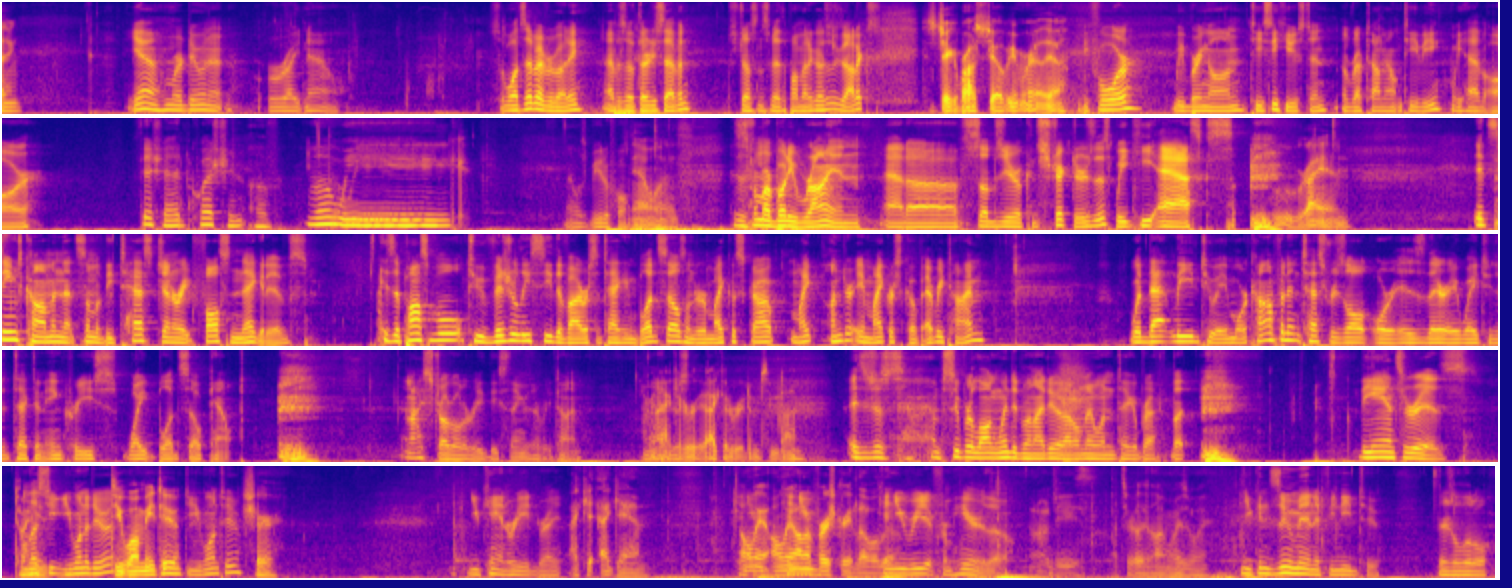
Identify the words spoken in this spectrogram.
thing? Yeah, we're doing it right now. So what's up, everybody? Episode 37. It's Justin Smith of Palmetto Exotics. It's Jacob Ross, Joby Morelia. Before we bring on TC Houston of Reptile Mountain TV, we have our fish head question of the week. That was beautiful. Yeah, it was. This is from our buddy Ryan at uh, Sub Zero Constrictors. This week he asks Ooh, Ryan. It seems common that some of the tests generate false negatives. Is it possible to visually see the virus attacking blood cells under a microscope, mic, under a microscope every time? Would that lead to a more confident test result, or is there a way to detect an increase white blood cell count? and I struggle to read these things every time. I mean, I I, just- could read, I could read him sometime. It's just I'm super long-winded when I do it. I don't know when to take a breath, but the answer is Do unless you, you want to do it. Do you want me to? Do you want to? Sure. You can read, right? I can. I can. Can only you- only can on you- a first grade level. Can though. you read it from here though? Oh, jeez. That's a really long ways away. You can zoom in if you need to. There's a little.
